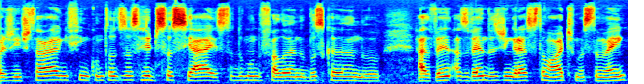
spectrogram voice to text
A gente está, enfim, com todas as redes sociais, todo mundo falando, buscando. As vendas de ingressos estão ótimas também.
